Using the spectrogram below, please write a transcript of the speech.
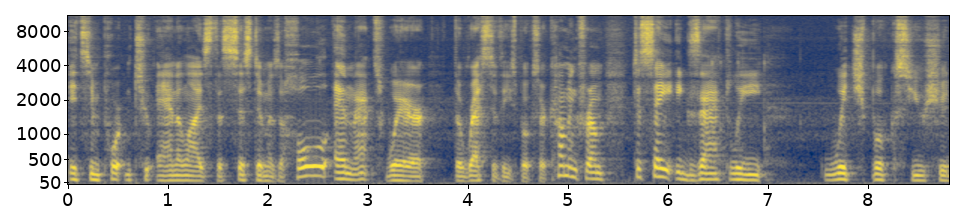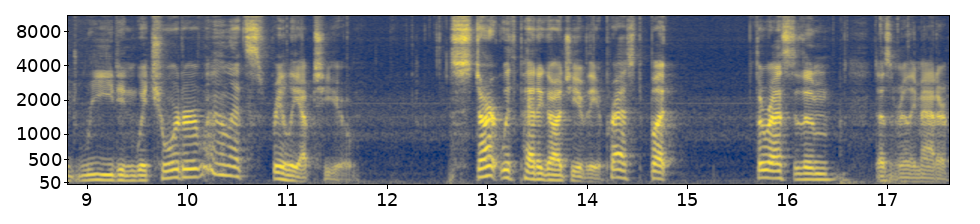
it's important to analyze the system as a whole, and that's where the rest of these books are coming from. To say exactly which books you should read in which order, well, that's really up to you. Start with Pedagogy of the Oppressed, but the rest of them doesn't really matter.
